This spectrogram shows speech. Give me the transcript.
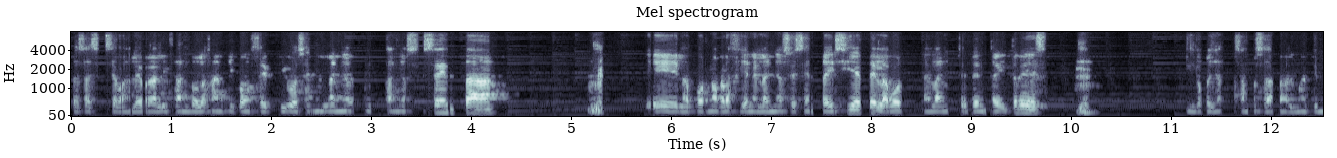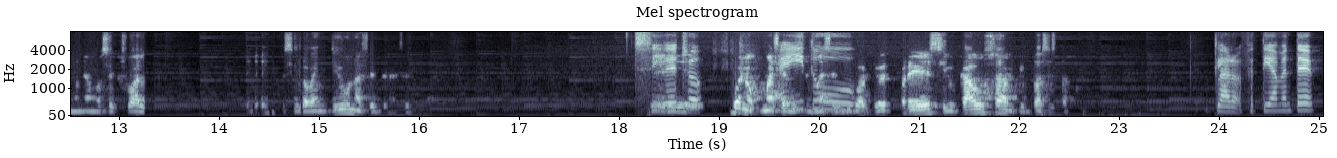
Pues así se van legalizando los anticonceptivos en, el año, los años 60, eh, la pornografía en el año 67, el aborto en el año 73, y luego ya pasamos al matrimonio homosexual del siglo XXI, etcétera, etcétera. Sí, de hecho. Bueno, más, el, divorcio express, sin causa, en fin, todas estas cosas. Claro, efectivamente,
